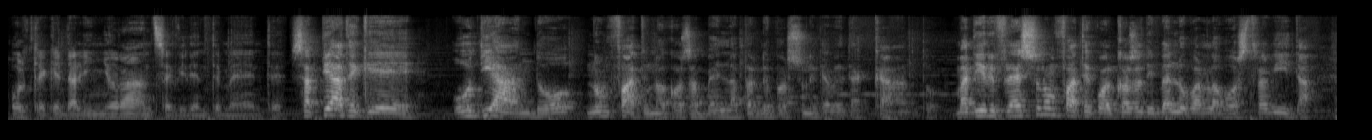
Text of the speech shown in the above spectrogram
oltre che dall'ignoranza evidentemente. Sappiate che odiando non fate una cosa bella per le persone che avete accanto, ma di riflesso non fate qualcosa di bello per la vostra vita.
